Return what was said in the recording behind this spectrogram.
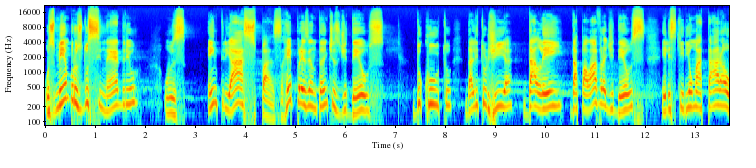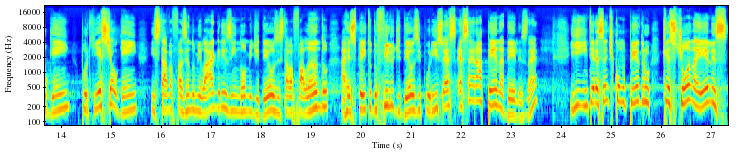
Os membros do sinédrio, os entre aspas, representantes de Deus, do culto, da liturgia, da lei, da palavra de Deus, eles queriam matar alguém porque este alguém estava fazendo milagres em nome de Deus, estava falando a respeito do Filho de Deus e por isso essa, era a pena deles, né? E interessante como Pedro questiona eles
